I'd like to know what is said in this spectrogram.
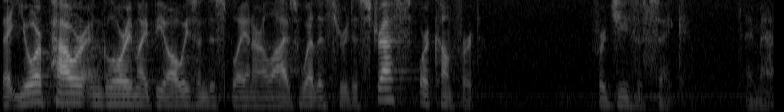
That your power and glory might be always in display in our lives, whether through distress or comfort, for Jesus' sake. Amen.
